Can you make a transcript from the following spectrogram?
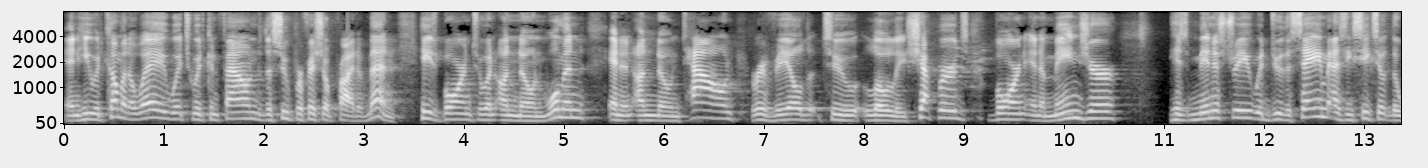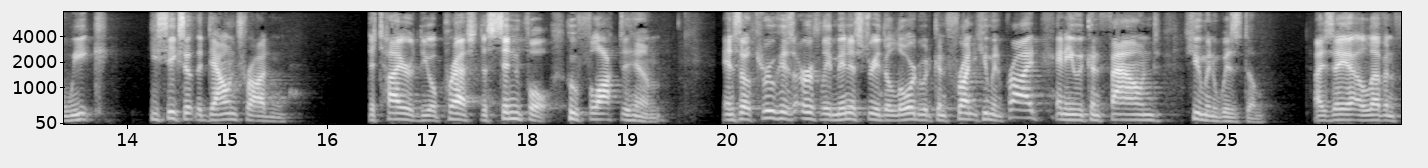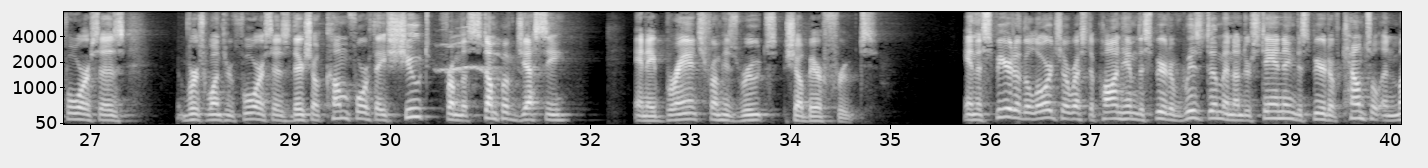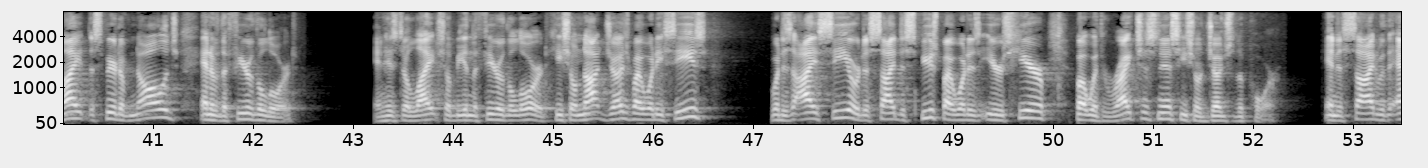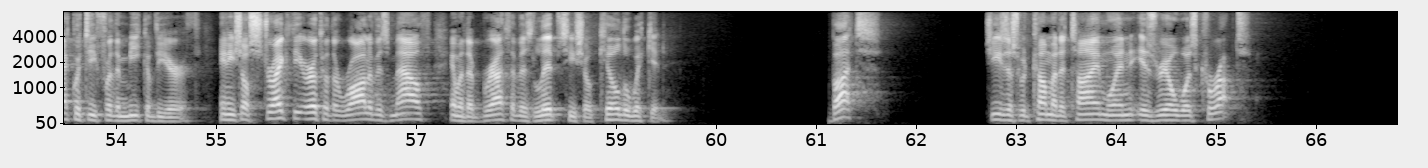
and he would come in a way which would confound the superficial pride of men. He's born to an unknown woman in an unknown town, revealed to lowly shepherds, born in a manger. His ministry would do the same as he seeks out the weak. He seeks out the downtrodden, the tired, the oppressed, the sinful who flock to him. And so through his earthly ministry, the Lord would confront human pride and he would confound human wisdom. Isaiah 11:4 says, verse 1 through 4 says, There shall come forth a shoot from the stump of Jesse, and a branch from his roots shall bear fruit. And the Spirit of the Lord shall rest upon him, the Spirit of wisdom and understanding, the Spirit of counsel and might, the Spirit of knowledge and of the fear of the Lord. And his delight shall be in the fear of the Lord. He shall not judge by what he sees, what his eyes see, or decide disputes by what his ears hear, but with righteousness he shall judge the poor, and decide with equity for the meek of the earth. And he shall strike the earth with the rod of his mouth, and with the breath of his lips he shall kill the wicked. But Jesus would come at a time when Israel was corrupt.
